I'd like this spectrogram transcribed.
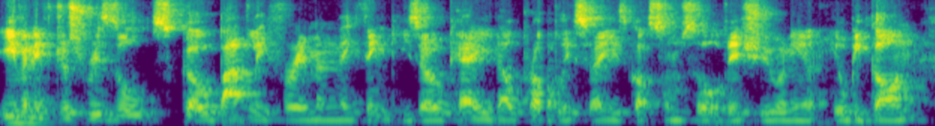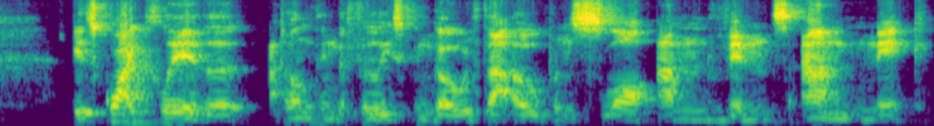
even if just results go badly for him and they think he's okay, they'll probably say he's got some sort of issue and he'll, he'll be gone. It's quite clear that I don't think the Phillies can go with that open slot and Vince and Nick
